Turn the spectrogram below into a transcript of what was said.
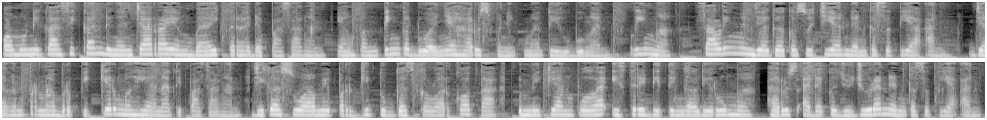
komunikasikan dengan cara yang baik terhadap pasangan. Yang penting keduanya harus menikmati hubungan. 5. Saling menjaga kesucian dan kesetiaan. Jangan pernah berpikir mengkhianati pasangan. Jika suami pergi tugas keluar kota, demikian pula istri ditinggal di rumah. Harus ada kejujuran dan kesetiaan.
